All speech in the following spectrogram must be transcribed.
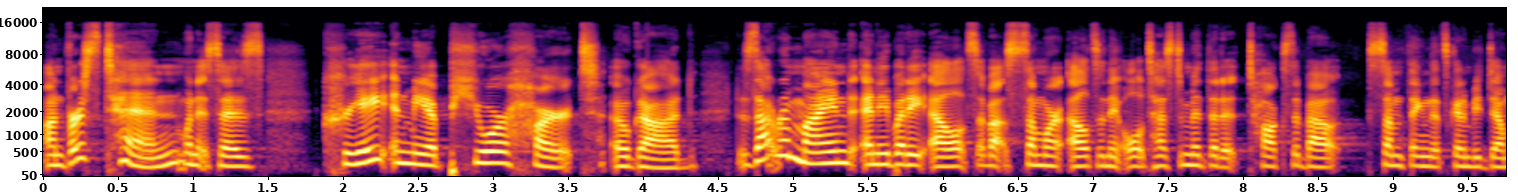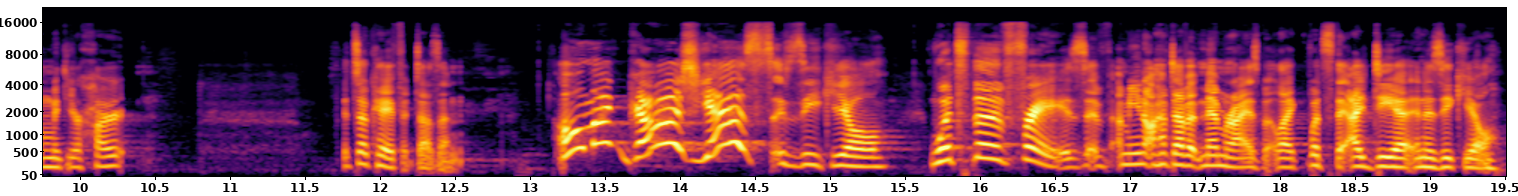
on verse 10, when it says, Create in me a pure heart, O God, does that remind anybody else about somewhere else in the Old Testament that it talks about something that's going to be done with your heart? It's okay if it doesn't. Oh my gosh, yes, Ezekiel. What's the phrase? I mean, you don't have to have it memorized, but like, what's the idea in Ezekiel?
